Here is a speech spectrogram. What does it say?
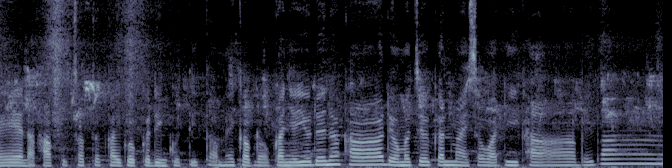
ร์นะคะ กดซับสไครต์กดกระดิ่งกดติดตามให้กับเรากันเยอะๆด้วยนะคะ เดี๋ยวมาเจอกันใหม่สวัสดีค่ะ บ๊ายบาย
